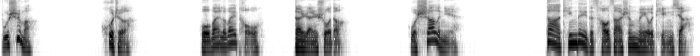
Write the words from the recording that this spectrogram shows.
不是吗？或者，我歪了歪头，淡然说道：“我杀了你。”大厅内的嘈杂声没有停下，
